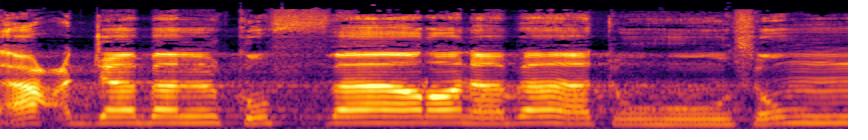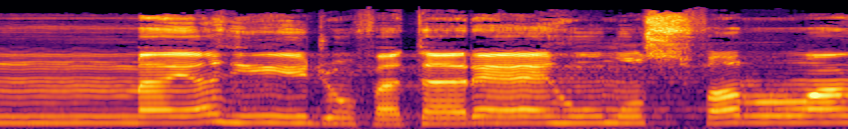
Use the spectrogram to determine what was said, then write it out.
أعجب الكفار نباته ثم يهيج فتريه مصفرا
